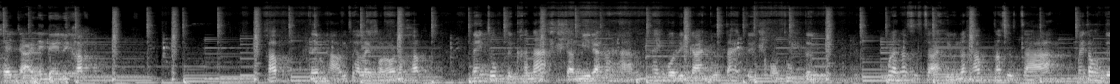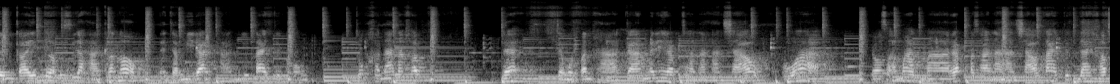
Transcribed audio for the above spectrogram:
ใช้จ่ายใดๆเลยครับ ครับในมหาวิทยาลัยของเรานะครับ ในทุกตึกคณะจะมีร้านอาหารให้บริการอยู่ใต้ตึกของทุกตึก เมื่อนักศึกษาหิวนะครับ นักศึกษาไม่ต้องเดินไกลเพื่อไปซื้ออาหารข้างนอก แต่จะมีร้านอาหารอยู่ใต้ตึกของทุกคณะนะครับ และจะหมดปัญหาการไม่ได้รับประทานอาหารเช้า เพราะว่าเราสามารถมารับประทานอาหารเช้าใต้ตึกได้ครับ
